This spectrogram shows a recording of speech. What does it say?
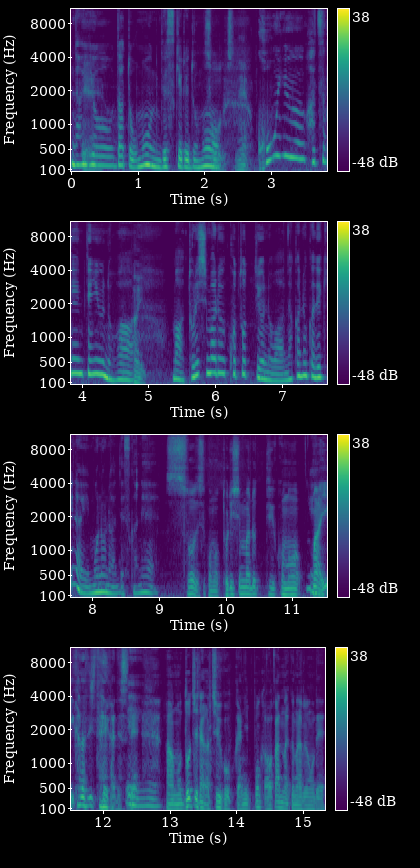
内容だと思うんですけれども、えー、そうですね、こういう発言っていうのは、はいまあ、取り締まることっていうのはなかなかできないものなんですかね。そうですこの取り締まるっていうこの、まあ、言い方自体がですね、えー、あのどちらが中国か日本か分かんなくなるので、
